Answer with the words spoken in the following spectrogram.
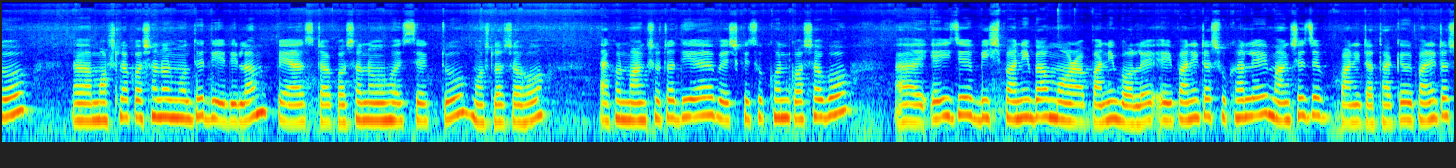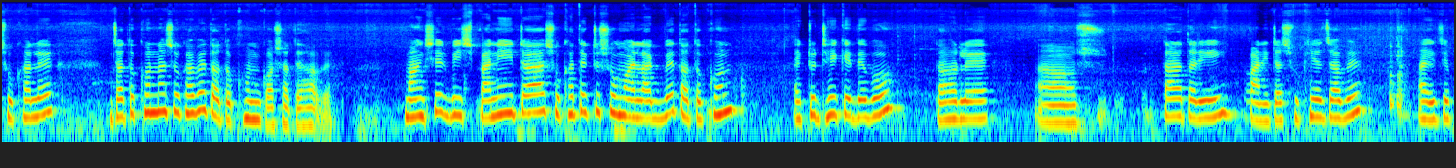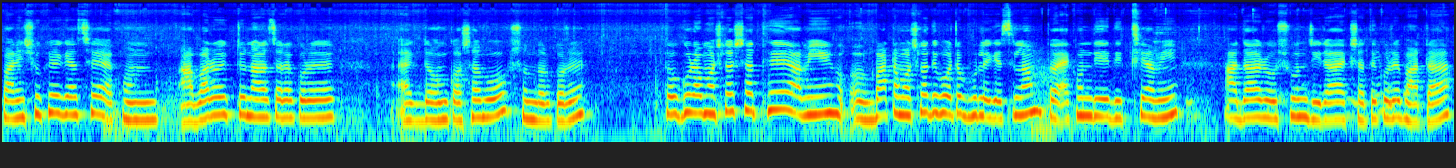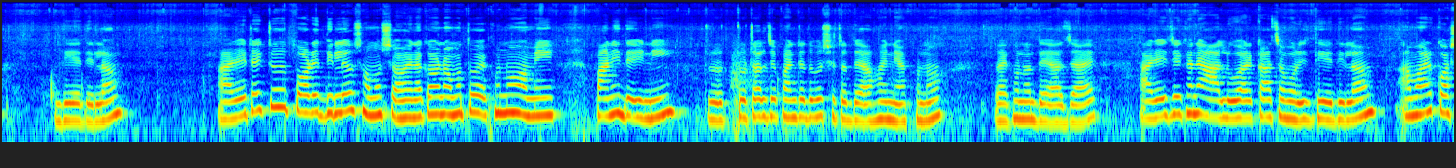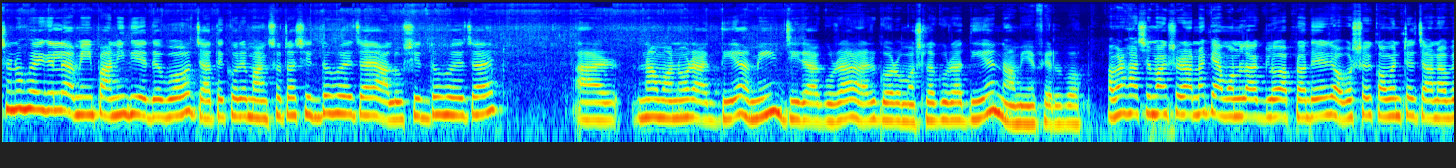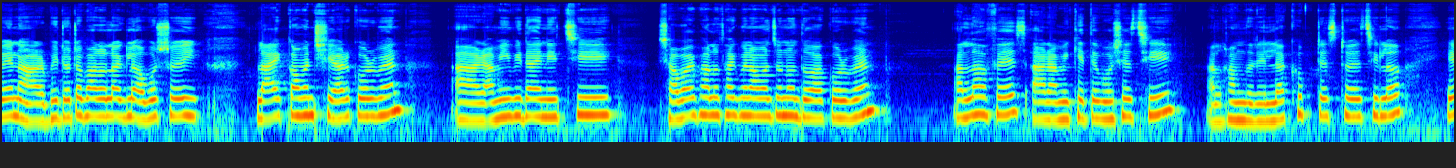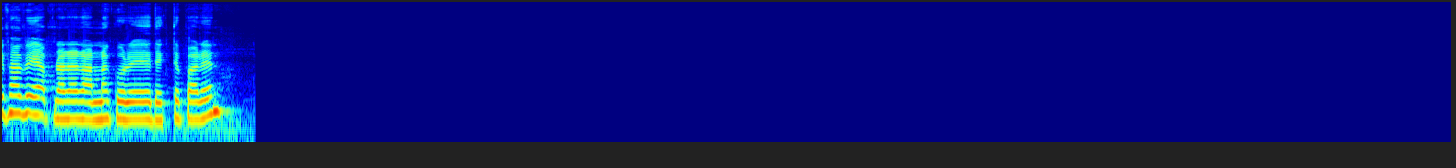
মশলা কষানোর মধ্যে দিয়ে দিলাম। পেঁয়াজটা কষানো হয়েছে একটু মশলা সহ এখন মাংসটা দিয়ে বেশ কিছুক্ষণ কষাবো। এই যে বিষ পানি বা মরা পানি বলে, এই পানিটা শুকালে মাংসের যে পানিটা থাকে, ওই পানিটা শুকালে যতক্ষণ না শুকাবে ততক্ষণ কষাতে হবে। মাংসের বিষ পানিটা শুকাতে একটু সময় লাগবে, ততক্ষণ একটু ঢেকে দেব। তাহলে তাড়াতাড়ি পানিটা শুকিয়ে যাবে। আর এই যে পানি শুকিয়ে গেছে, এখন আবারও একটু নাড়াচাড়া করে একদম কষাবো সুন্দর করে। তো গুঁড়া মশলার সাথে আমি বাটা মশলা দেবো ওটা ভুলে গেছিলাম, তো এখন দিয়ে দিচ্ছি আমি আদা, রসুন, জিরা একসাথে করে বাটা দিয়ে দিলাম। আর এটা একটু পরে দিলেও সমস্যা হয় না, কারণ আমার তো এখনও আমি পানি দেইনি। টোটাল যে পানিটা দেবো সেটা দেওয়া হয়নি এখনও তো এখনও দেওয়া যায়। আর এই যেখানে আলু আর কাঁচামরিচ দিয়ে দিলাম। আমার কষানো হয়ে গেলে আমি পানি দিয়ে দেব, যাতে করে মাংসটা সিদ্ধ হয়ে যায়, আলু সিদ্ধ হয়ে যায়। আর নামানোর আগ দিয়ে আমি জিরা গুঁড়া আর গরম মশলা গুঁড়া দিয়ে নামিয়ে ফেলব। আমার হাঁসের মাংস রান্না কেমন লাগল আপনাদের অবশ্যই কমেন্টে জানাবেন, আর ভিডিওটা ভালো লাগলে অবশ্যই লাইক, কমেন্ট, শেয়ার করবেন। আর আমি বিদায় নিচ্ছি। সবাই ভালো থাকবেন, আমার জন্য দোয়া করবেন। আল্লাহ হাফেজ, আর আমি খেতে বসেছি। আলহামদুলিল্লাহ খুব টেস্ট হয়েছিল। এভাবে আপনারা রান্না করে দেখতে পারেন।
